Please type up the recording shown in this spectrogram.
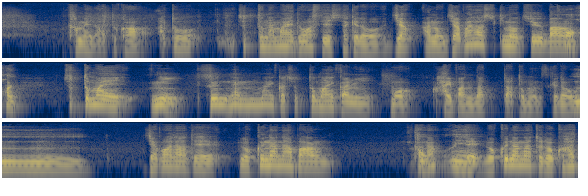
カメラとかあとちょっと名前ど忘れしたけどじゃあの蛇腹式の中あ盤はい。ちょっと前に数年前かちょっと前かにもう廃盤になったと思うんですけど、うーん。蛇腹で67番かな、おええ。で67と68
